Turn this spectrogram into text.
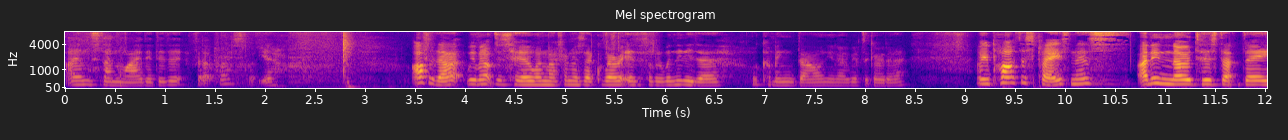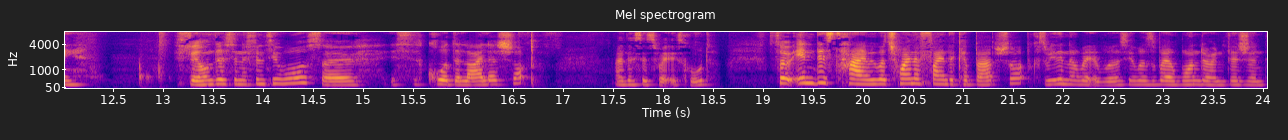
i understand why they did it for that price but yeah after that we went up this hill and my friend was like where it is so we were nearly there we're coming down you know we have to go there and we parked this place and this i didn't notice that they filmed this in Infinity War. So it's called Delilah Shop. And this is what it's called. So in this time, we were trying to find the kebab shop because we didn't know where it was. It was where Wanda and Vision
